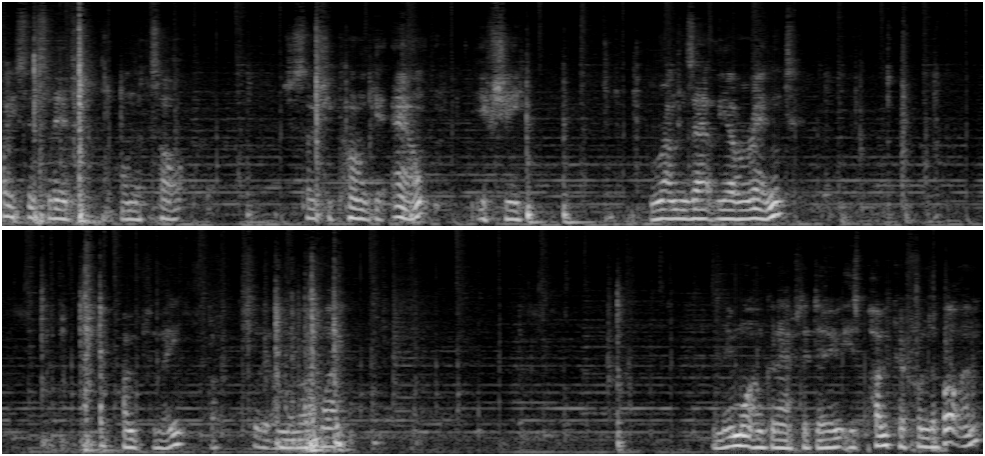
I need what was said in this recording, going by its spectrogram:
place this lid on the top just so she can't get out if she runs out the other end. Hopefully I'll put it on the right way. And then what I'm going to have to do is poke her from the bottom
